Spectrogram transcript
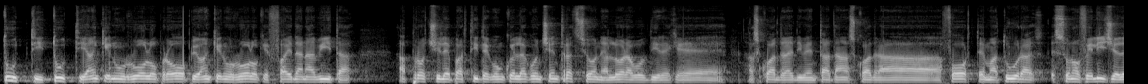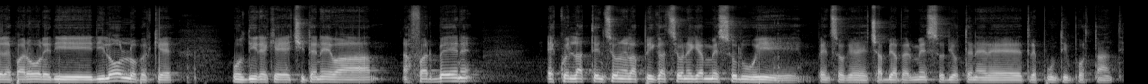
tutti, tutti, anche in un ruolo proprio, anche in un ruolo che fai da una vita, approcci le partite con quella concentrazione, allora vuol dire che la squadra è diventata una squadra forte, matura e sono felice delle parole di, di Lollo perché vuol dire che ci teneva a far bene e quell'attenzione e l'applicazione che ha messo lui penso che ci abbia permesso di ottenere tre punti importanti.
